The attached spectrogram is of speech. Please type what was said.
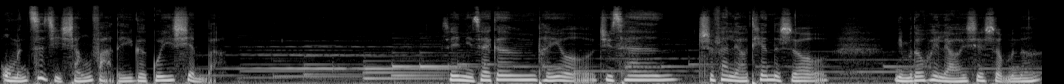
我们自己想法的一个规线吧。所以你在跟朋友聚餐、吃饭、聊天的时候，你们都会聊一些什么呢？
